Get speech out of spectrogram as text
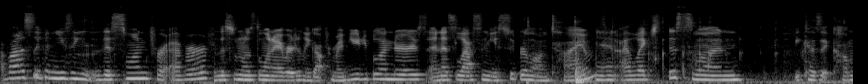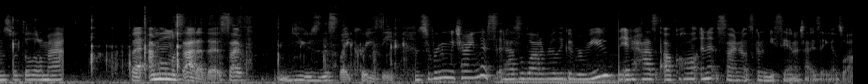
I've honestly been using this one forever. This one was the one I originally got for my beauty blenders and it's lasted me a super long time. And I liked this one because it comes with a little mat. But I'm almost out of this. I've used this like crazy. So we're gonna be trying this. It has a lot of really good reviews. It has alcohol in it, so I know it's gonna be sanitizing as well.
